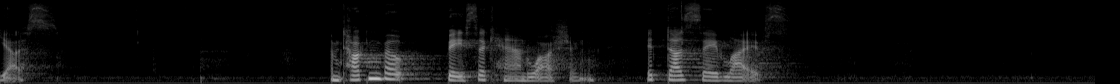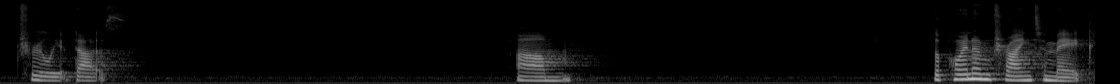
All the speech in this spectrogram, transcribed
Yes. I'm talking about basic hand washing. It does save lives. Truly, it does. Um, the point I'm trying to make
